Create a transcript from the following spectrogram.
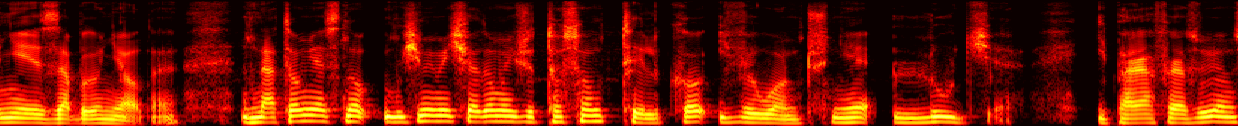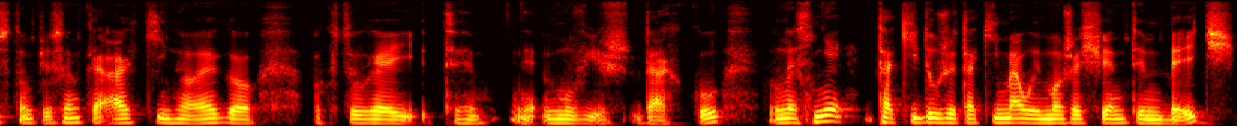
nie jest zabronione. Natomiast no, musimy mieć świadomość, że to są tylko i wyłącznie ludzie. I parafrazując tą piosenkę Arki Noego, o której ty mówisz, Darku, u nas nie taki duży, taki mały może świętym być,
